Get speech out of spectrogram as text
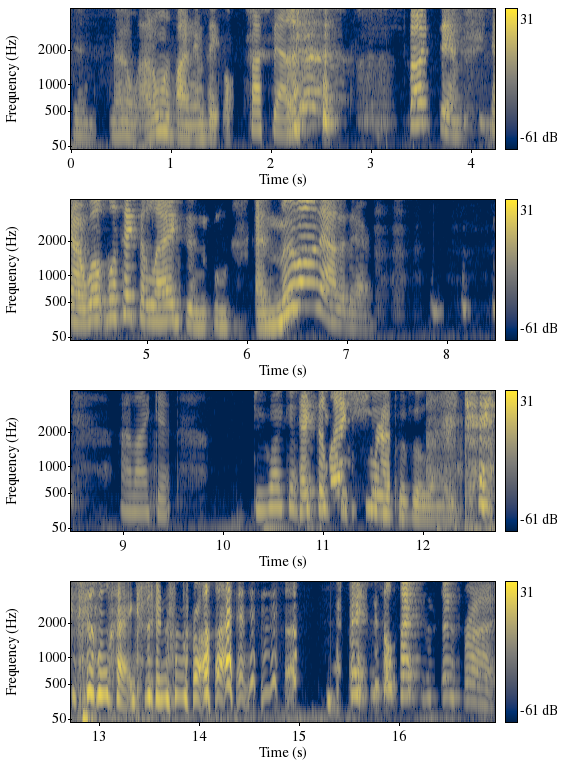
didn't, no, I don't want to find them people. Fuck them. Fuck them. Now we'll we'll take the legs and and move on out of there. I like it. Do I get Take to the legs the and shape of the leg? Take the legs and run. Take the legs and run.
